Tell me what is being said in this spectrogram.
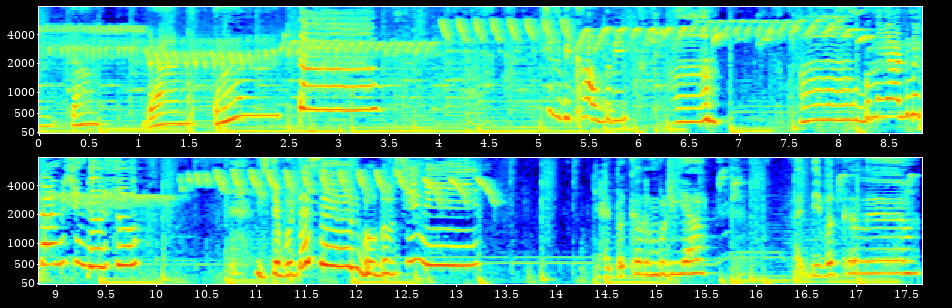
Dam dam dam dam. Şunu bir kaldırayım. Hmm. Hmm, Bana yardım eder misin Gülsü? İşte buradasın. Buldum seni. Gel bakalım buraya. Hadi bakalım.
